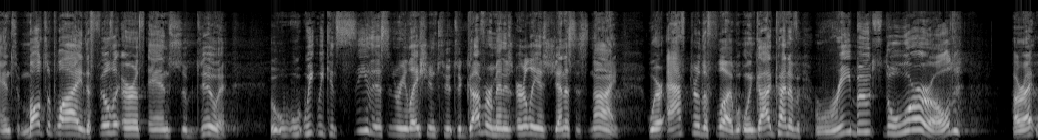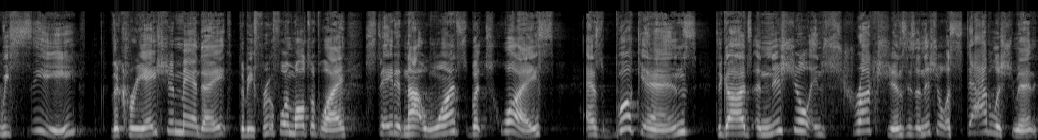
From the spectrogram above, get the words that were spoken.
and to multiply and to fill the earth and subdue it. We, we can see this in relation to, to government as early as Genesis 9, where after the flood, when God kind of reboots the world, all right, we see the creation mandate to be fruitful and multiply stated not once but twice as bookends to God's initial instructions, his initial establishment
